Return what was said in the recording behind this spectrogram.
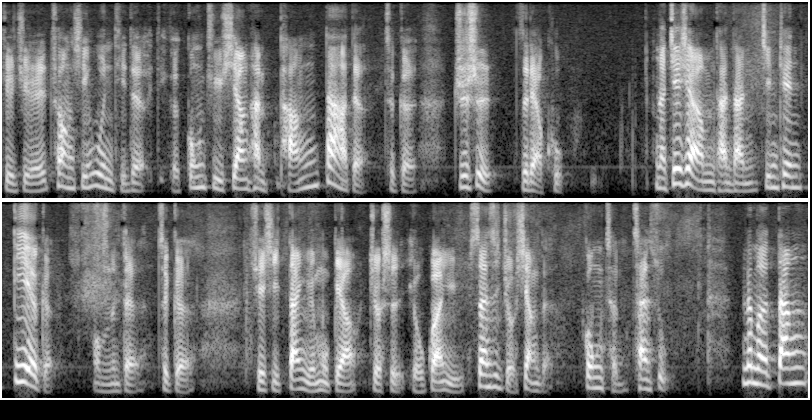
解决创新问题的一个工具箱和庞大的这个知识资料库。那接下来我们谈谈今天第二个我们的这个学习单元目标，就是有关于三十九项的工程参数。那么当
